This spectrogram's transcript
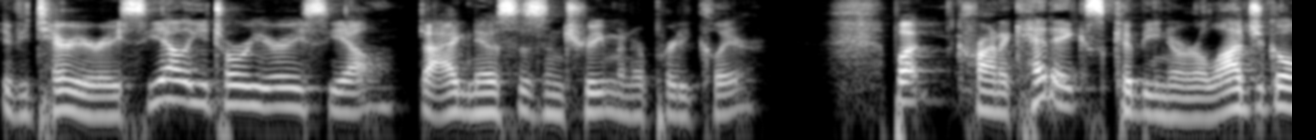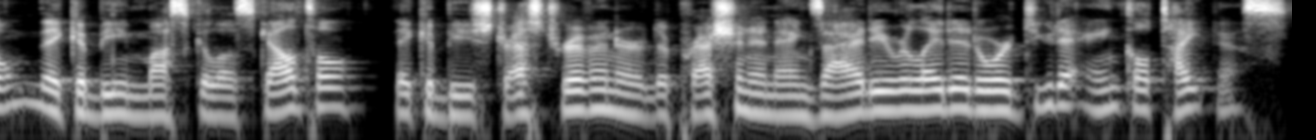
If you tear your ACL, you tore your ACL. Diagnosis and treatment are pretty clear. But chronic headaches could be neurological, they could be musculoskeletal, they could be stress driven or depression and anxiety related, or due to ankle tightness.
